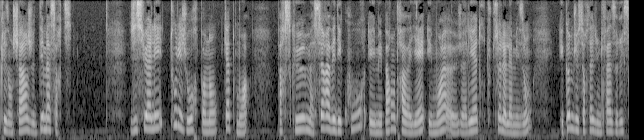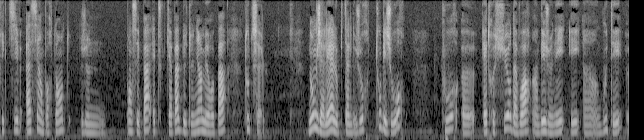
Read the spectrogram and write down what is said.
prise en charge dès ma sortie. J'y suis allée tous les jours pendant 4 mois parce que ma sœur avait des cours et mes parents travaillaient et moi euh, j'allais être toute seule à la maison. Et comme je sortais d'une phase restrictive assez importante, je ne pensais pas être capable de tenir mes repas toute seule. Donc j'allais à l'hôpital de jour tous les jours pour euh, être sûre d'avoir un déjeuner et un goûter euh,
